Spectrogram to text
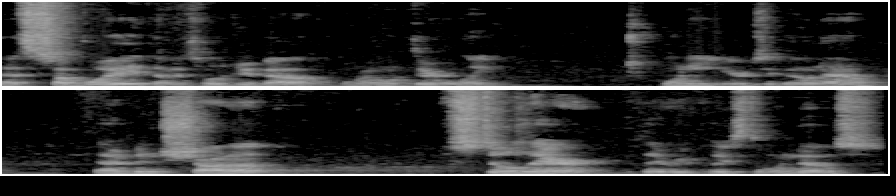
that subway that I told you about when I went there, like 20 years ago now, that had been shot up, still there. They replaced the windows.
